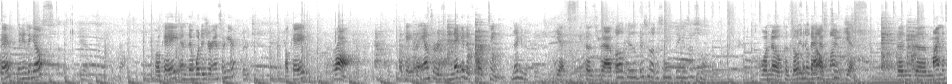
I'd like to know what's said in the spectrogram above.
Okay, anything else? Yeah. Okay, and then what is your answer here? Thirteen. Okay, wrong. Okay, the answer is negative 13. Negative thirteen. Yes, because you have, Oh, okay, it's basically like the same thing as this one. well, no, because those no, that that has two, yes. The, the minus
